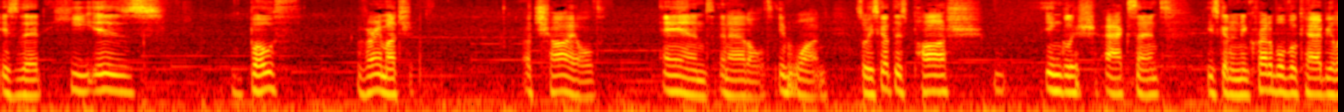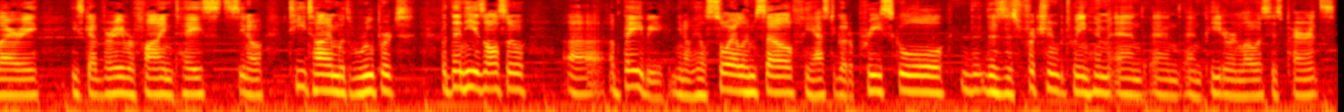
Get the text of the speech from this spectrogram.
is that he is both very much a child and an adult in one. So he's got this posh English accent. He's got an incredible vocabulary. He's got very refined tastes. You know, tea time with Rupert. But then he is also uh, a baby. You know, he'll soil himself. He has to go to preschool. Th- There's this friction between him and and and Peter and Lois, his parents.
